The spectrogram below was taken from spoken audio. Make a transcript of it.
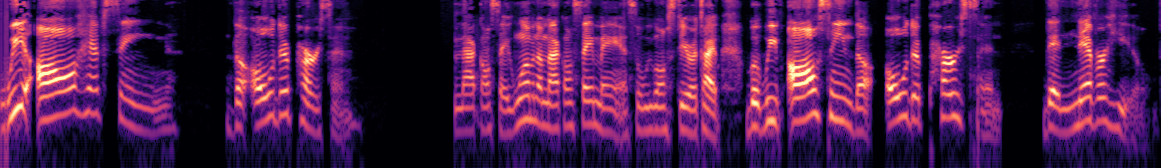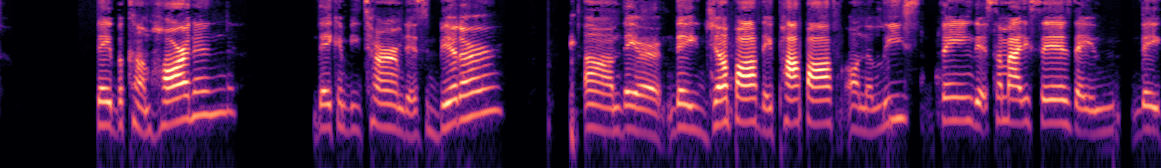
We all have seen the older person. I'm not gonna say woman. I'm not gonna say man. So we won't stereotype. But we've all seen the older person that never healed. They become hardened. They can be termed as bitter. Um, they're they jump off. They pop off on the least thing that somebody says. They they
